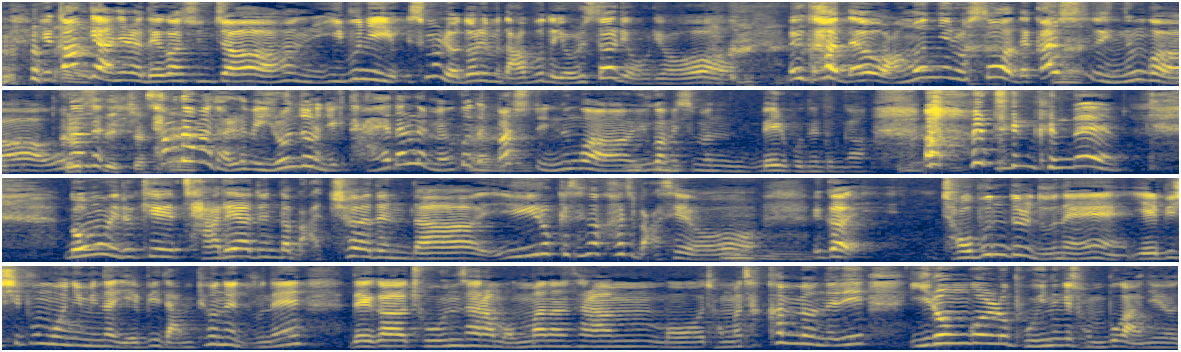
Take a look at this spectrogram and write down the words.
깠는데, 이게 깐 게 아니라 내가 진짜 한, 이분이 28이면 나보다 10살이 어려. 그러니까 내가 왕언니로서 내가 깔 네. 수도 있는 거야. 수도 우리한테. 상담을 달려면 이런저런 얘기 다 해달라면, 그거 내가 네. 깔 수도 있는 거야. 음. 유감 있으면 메일 보내든가. 네. 아무튼, 근데, 너무 이렇게 잘해야 된다, 맞춰야 된다, 이렇게 생각하지 마세요. 음. 그러니까 저분들 눈에 예비 시부모님이나 예비 남편의 눈에 내가 좋은 사람, 원만한 사람, 뭐 정말 착한 며느리 이런 걸로 보이는 게 전부가 아니에요.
